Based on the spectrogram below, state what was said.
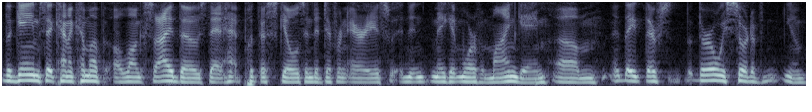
the games that kind of come up alongside those that ha- put the skills into different areas and make it more of a mind game. Um, they they're they're always sort of you know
